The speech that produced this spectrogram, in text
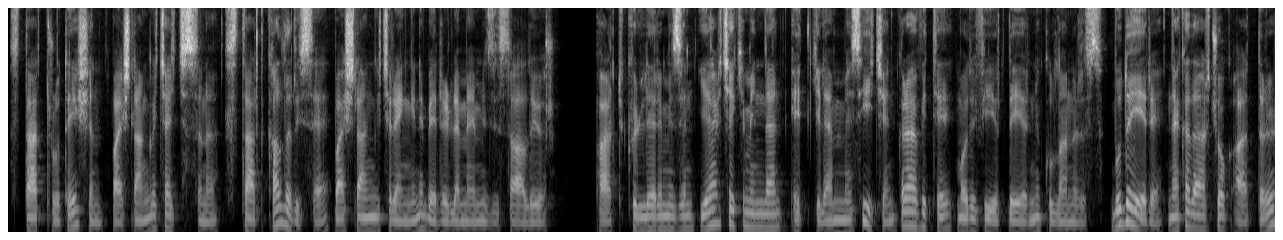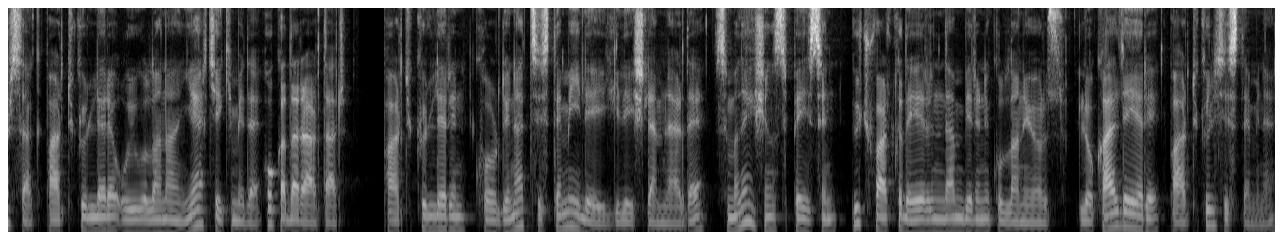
Start rotation başlangıç açısını, start color ise başlangıç rengini belirlememizi sağlıyor. Partiküllerimizin yer çekiminden etkilenmesi için gravity modifier değerini kullanırız. Bu değeri ne kadar çok arttırırsak partiküllere uygulanan yer çekimi de o kadar artar. Partiküllerin koordinat sistemi ile ilgili işlemlerde simulation space'in 3 farklı değerinden birini kullanıyoruz. Lokal değeri partikül sistemine,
